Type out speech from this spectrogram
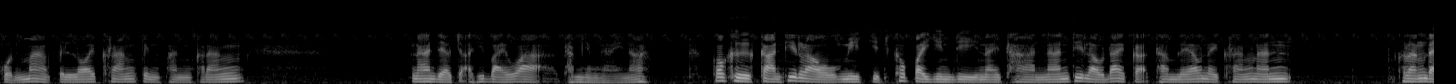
ผลมากเป็นร้อยครั้งเป็นพันครั้งนะเดี๋ยวจะอธิบายว่าทำยังไงนะ ก็คือการที่เรามีจิตเข้าไปยินดีในทานนั้นที่เราได้กระทำแล้วในครั้งนั้น ครั้งใด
